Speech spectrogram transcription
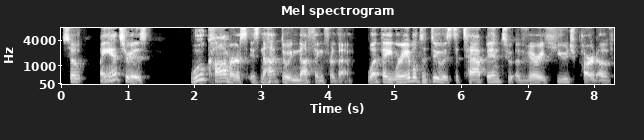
So my answer is WooCommerce is not doing nothing for them. What they were able to do is to tap into a very huge part of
